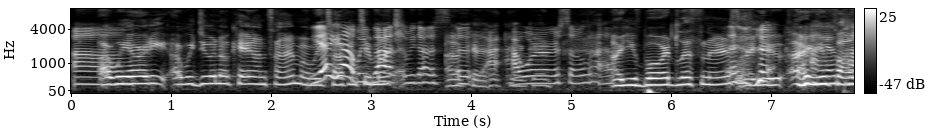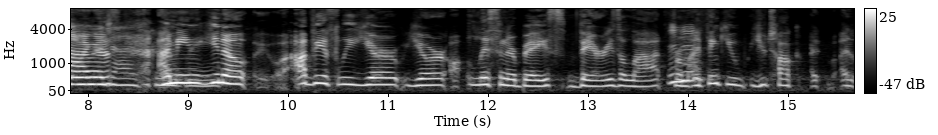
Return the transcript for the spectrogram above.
Um, are we already? Are we doing okay on time? Are we yeah, talking yeah. too We've got much? we got a, s- a- Okay, a okay, hour good. or so left. Are you bored, listeners? Are you are you following us? apologize I mean, you know, obviously your your listener base varies a lot. From Mm-hmm. I think you you talk a, a-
